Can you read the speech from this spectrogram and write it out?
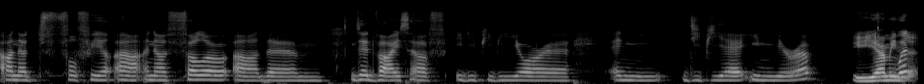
are not fulfill uh, are not follow uh, the um, the advice of EDPB or uh, any DPA in Europe? Yeah, I mean. What?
